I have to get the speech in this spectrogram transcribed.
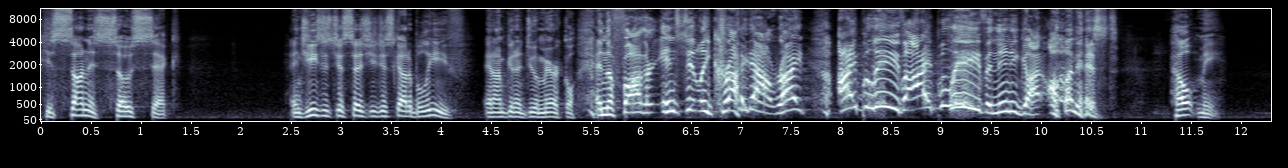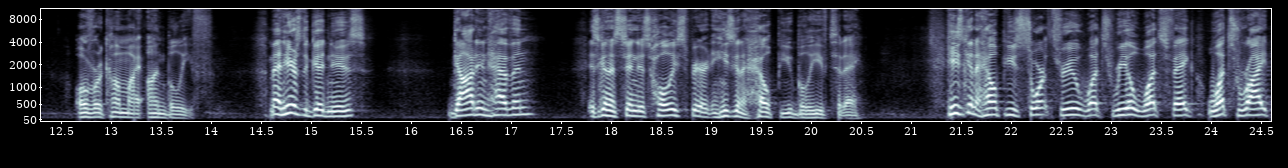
His son is so sick. And Jesus just says, You just got to believe, and I'm going to do a miracle. And the father instantly cried out, right? I believe, I believe. And then he got honest. Help me overcome my unbelief. Man, here's the good news God in heaven is going to send his Holy Spirit, and he's going to help you believe today. He's going to help you sort through what's real, what's fake, what's right,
